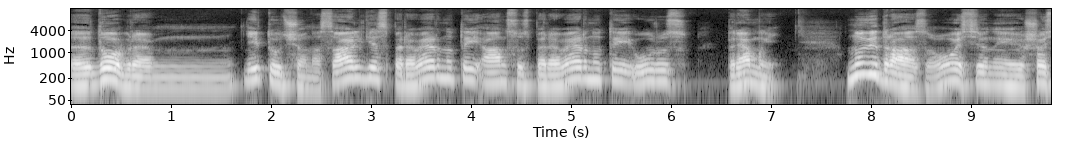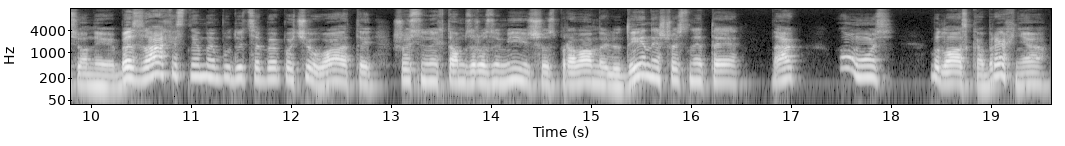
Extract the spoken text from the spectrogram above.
Е, Добре. І тут що у нас? Альгіс перевернутий, Ансус перевернутий, Урус прямий. Ну, відразу, ось вони, щось вони беззахисними будуть себе почувати, щось у них там зрозуміють, що з правами людини щось не те. Так? Ну ось, будь ласка, брехня,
